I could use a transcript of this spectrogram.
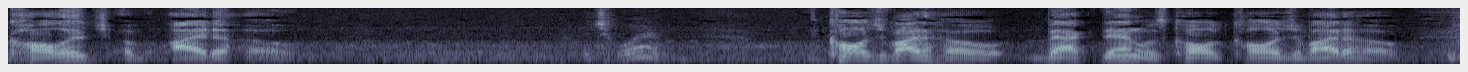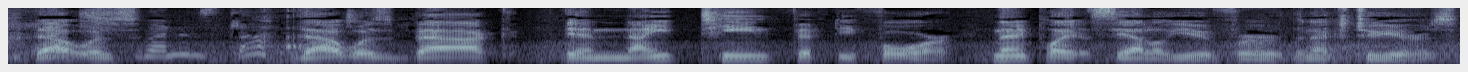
College of Idaho. Which one? College of Idaho back then was called College of Idaho. That was What is that? that was back in 1954. And then he played at Seattle U for the next two years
